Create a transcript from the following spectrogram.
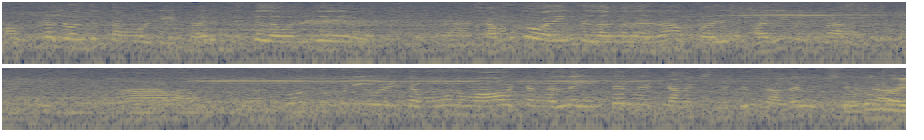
மக்கள் வந்து தங்களுடைய கருத்துக்களை வந்து அஹ், சமூக வலைதளங்களை தான் பதி- பதிவிடுறாங்க. அஹ், தூத்துக்குடி உள்ளிட்ட மூணு மாவட்டங்கள்ல இன்டர்நெட் கனெக்ஷனுக்கு தடை வச்சிருக்காங்க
